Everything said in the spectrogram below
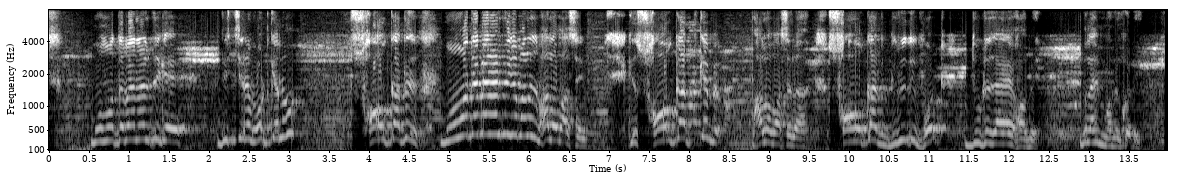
মমতা ব্যানার্জিকে দিচ্ছে না ভোট কেন? সওকাতে মমতা ব্যানার্জিকে মানুষ ভালোবাসে, কিন্তু শওকাতকে ভালোবাসে না। সৌকাত বিরোধী ভোট দুটো জায়গায় হবে বলে আমি মনে করি।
